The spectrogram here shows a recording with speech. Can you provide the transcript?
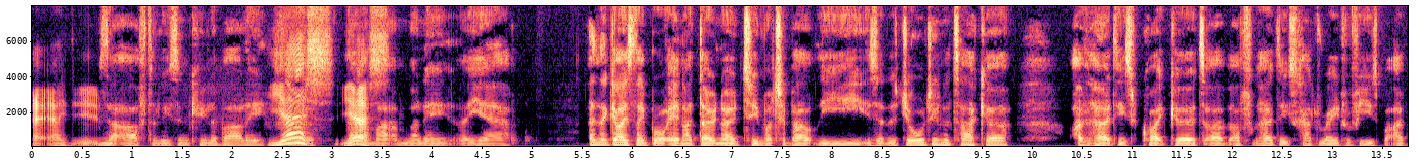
I, I Is that after losing Koulibaly? Yes, yes. amount of money. Uh, yeah. And the guys they brought in, I don't know too much about the. Is it the Georgian attacker? I've heard he's quite good. I've, I've heard he's had raid reviews, but I've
